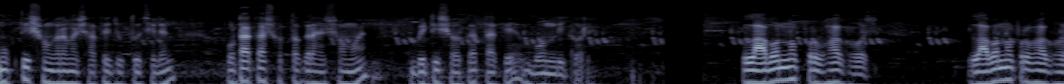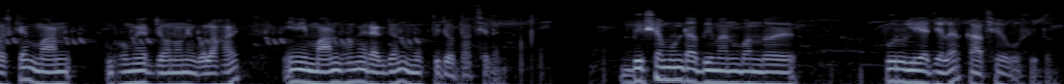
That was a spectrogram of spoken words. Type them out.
মুক্তি সংগ্রামের সাথে যুক্ত ছিলেন। পটাকা সত্যাগ্রহের সময় ব্রিটিশ সরকার তাকে বন্দি করে। লাবণ্য প্রভা ঘোষ। লাবণ্য প্রভা ঘোষকে মানভূমের জননী বলা হয়। ইনি মানভূমের একজন মুক্তিযোদ্ধা ছিলেন। বিরসা মুন্ডা পুরুলিয়া জেলার কাছে অবস্থিত।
